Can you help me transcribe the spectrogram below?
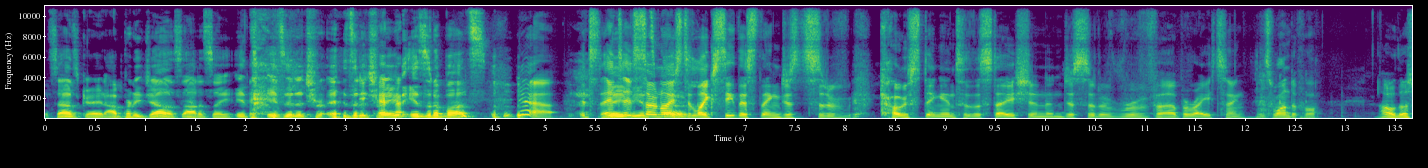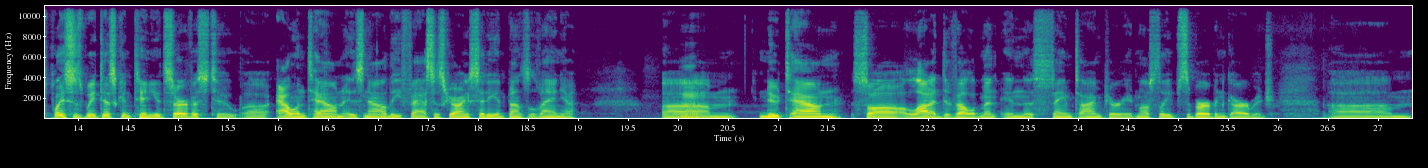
It sounds great. I'm pretty jealous, honestly. It, is it a tra- is it a train? Is it a bus? Yeah, it's it's, it's it's so nice to like see this thing just sort of coasting into the station and just sort of reverberating. It's wonderful. Oh, those places we discontinued service to. Uh, Allentown is now the fastest growing city in Pennsylvania. Um, Newtown saw a lot of development in the same time period, mostly suburban garbage. Um,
